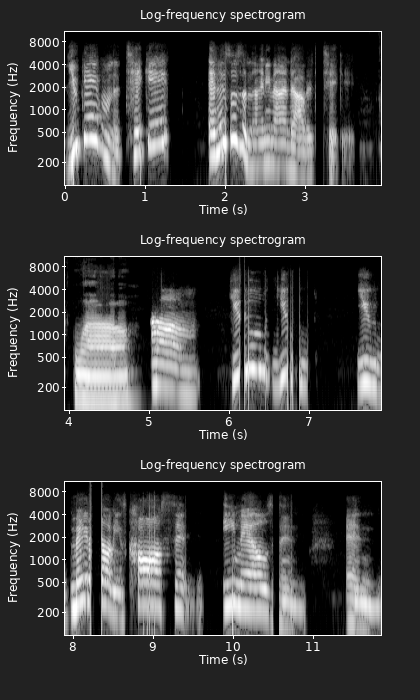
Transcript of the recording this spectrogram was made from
You gave him the ticket, and this was a ninety nine dollar ticket. Wow. Um, you you you made all these calls, sent emails, and and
